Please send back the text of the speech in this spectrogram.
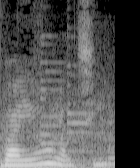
biology.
